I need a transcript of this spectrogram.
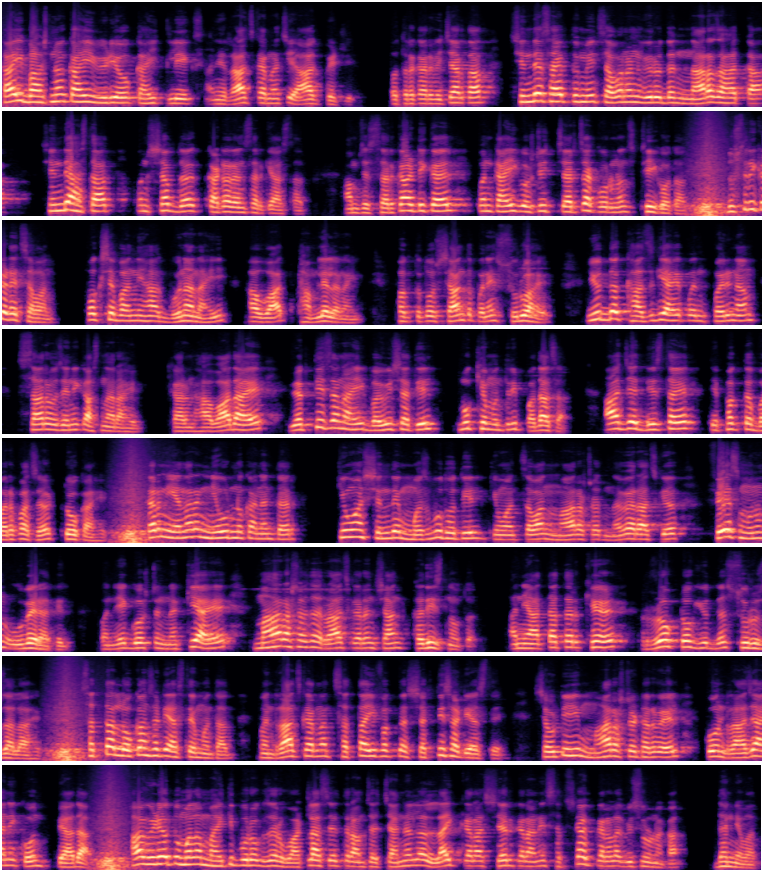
काही भाषणं काही व्हिडिओ काही क्लिक्स आणि राजकारणाची आग पेटली. पत्रकार विचारतात शिंदे साहेब तुम्ही चव्हाणांविरुद्ध नाराज आहात का? शिंदे हसतात पण शब्द कटाऱ्यांसारखे असतात. आमचे सरकार टिकेल पण काही गोष्टी चर्चा करूनच ठीक होतात. दुसरीकडे चव्हाण पक्षबांधणी हा गुन्हा नाही हा वाद थांबलेला नाही. फक्त तो शांतपणे सुरू आहे. युद्ध खाजगी आहे पण परिणाम सार्वजनिक असणार आहे. कारण हा वाद आहे व्यक्तीचा नाही भविष्यातील मुख्यमंत्री पदाचा. आज जे दिसतंय ते फक्त बर्फाचं टोक आहे. कारण येणाऱ्या निवडणुकानंतर किंवा शिंदे मजबूत होतील किंवा चव्हाण महाराष्ट्रात नव्या राजकीय फेस म्हणून उभे राहतील. पण एक गोष्ट नक्की आहे महाराष्ट्राचं राजकारण शांत कधीच नव्हतं. आणि आता तर खेळ रोकटोक युद्ध सुरू झालं आहे. सत्ता लोकांसाठी असते म्हणतात पण राजकारणात सत्ता ही फक्त शक्तीसाठी असते. शेवटी महाराष्ट्र ठरवेल कोण राजा आणि कोण प्यादा. हा व्हिडिओ तुम्हाला माहितीपूर्वक जर वाटला असेल तर आमच्या चॅनलला लाईक करा शेअर करा आणि सबस्क्राईब करायला विसरू नका. धन्यवाद.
